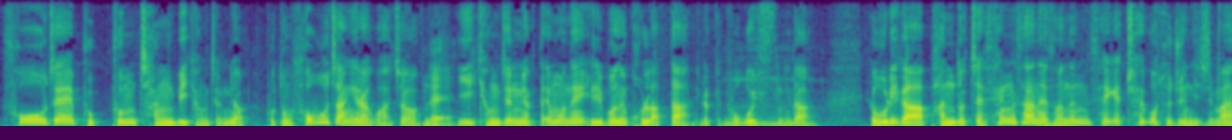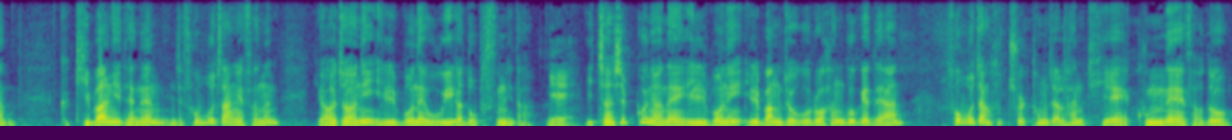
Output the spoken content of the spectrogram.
소재, 부품, 장비 경쟁력, 보통 소부장이라고 하죠. 네. 이 경쟁력 때문에 일본을 골랐다. 이렇게 보고 음. 있습니다. 그러니까 우리가 반도체 생산에서는 세계 최고 수준이지만 그 기반이 되는 이제 소부장에서는 여전히 일본의 우위가 높습니다. 예. 2019년에 일본이 일방적으로 한국에 대한 소부장 수출 통제를 한 뒤에 국내에서도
